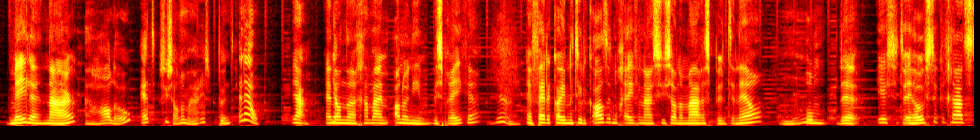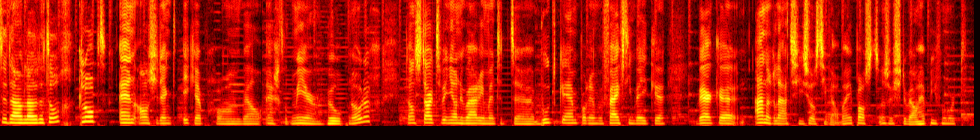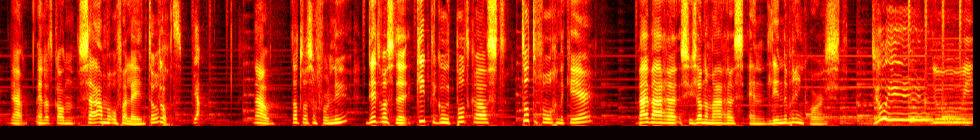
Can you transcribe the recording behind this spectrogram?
mailen naar, hallo, at susannemaris.nl ja, en Ja. dan eh, gaan wij hem anoniem bespreken. Ja. En verder kan je natuurlijk altijd nog even naar suzannemaris.nl Mhm. om de eerste twee hoofdstukken gratis te downloaden, toch? Klopt. En als je denkt, ik heb gewoon wel echt wat meer hulp nodig, dan starten we in januari met het eh, bootcamp, waarin we 15 weken werken aan een relatie zoals die wel bij je past. En zoals je er wel happy van wordt. Ja, en dat kan samen of alleen, toch? Klopt. Ja. Nou, dat was hem voor nu. Dit was de Keep the Good podcast. Tot de volgende keer. Wij waren Suzanne Maris en Linde Brinkhorst. Doei! Doei!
